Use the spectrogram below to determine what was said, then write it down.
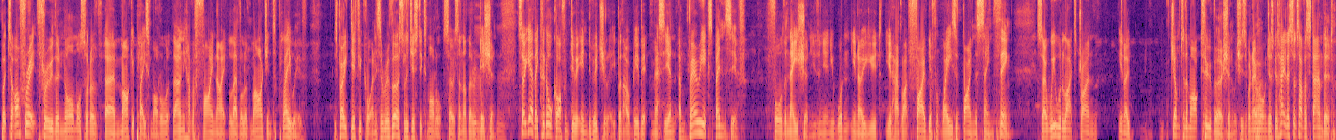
But to offer it through the normal sort of uh, marketplace model, they only have a finite level of margin to play with. It's very difficult, and it's a reverse logistics model, so it's another addition. So yeah, they could all go off and do it individually, but that would be a bit messy and, and very expensive for the nation. You, and you wouldn't, you know, you'd you'd have like five different ways of buying the same thing. So we would like to try and, you know, jump to the Mark II version, which is when everyone just goes, "Hey, let's just have a standard,"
